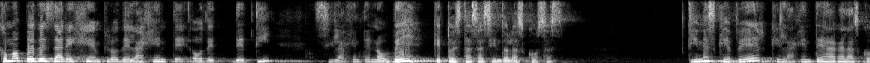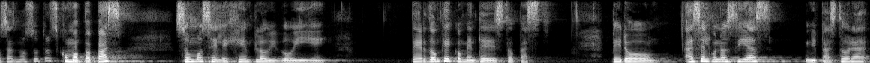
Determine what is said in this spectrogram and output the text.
¿Cómo puedes dar ejemplo de la gente o de, de ti si la gente no ve que tú estás haciendo las cosas? Tienes que ver que la gente haga las cosas. Nosotros como papás somos el ejemplo vivo y perdón que comente esto, Paz, pero hace algunos días mi pastora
